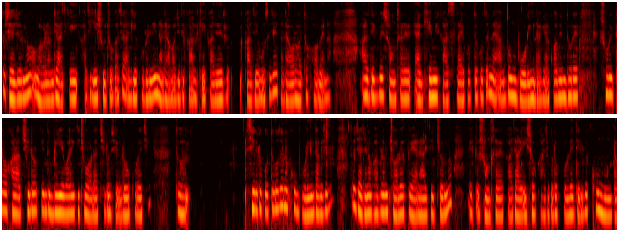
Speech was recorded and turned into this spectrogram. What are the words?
তো সেই জন্য ভাবলাম যে আজকেই আজকে সুযোগ আছে, আজকে করে নিই, নাহলে আবার যদি কালকে কাজের, কাজে বসে যাই, তাহলে আবার হয়তো হবে না। আর দেখবে সংসারের একঘেয়েমি কাজ সেলাই করতে করতে না একদম বোরিং লাগে। আর কদিন ধরে শরীরটাও খারাপ ছিল, কিন্তু বিয়েবাড়ির কিছু অর্ডার ছিল, সেগুলোও করেছি। তো সেগুলো করতে করতে না খুব বোরিং লাগছিল। তো যার জন্য ভাবলাম চলো একটু এনার্জির জন্য একটু সংসারের কাজ আর এইসব কাজগুলো করলে দেখবে খুব মনটা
